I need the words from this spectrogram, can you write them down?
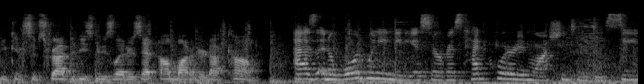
You can subscribe to these newsletters at almonitor.com. As an award winning media service headquartered in Washington, D.C.,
